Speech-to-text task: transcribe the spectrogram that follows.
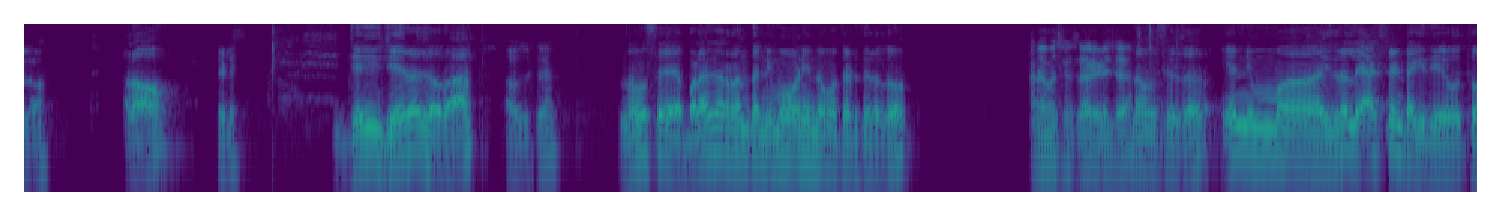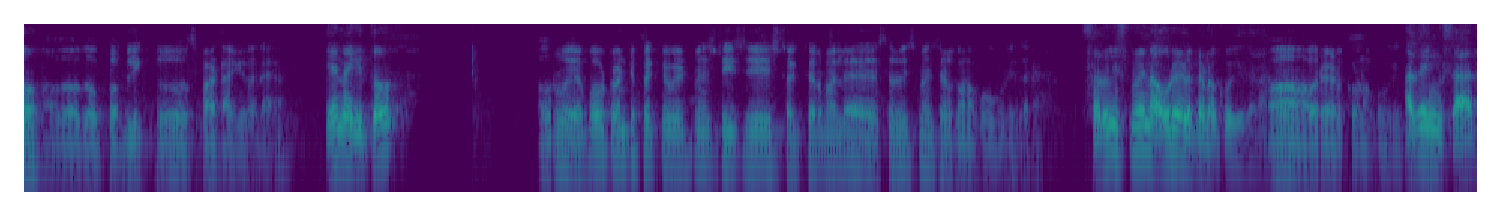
ಹಲೋ. ಹಲೋ. ಹೇಳಿ. ಜೈ ಜಯರಾಜ್ ಅವರಾ? ಹೌದು ಸರ್. ನಮಸ್ತೆ ಬಳಗಾರ ಅಂತ ನಿಮ್ಮ ಮನೆಯಿಂದ ಮಾತಾಡ್ತಿರೋದು. ನಮಸ್ತೆ ಸರ್ ಹೇಳಿ ಸರ್. ನಮಸ್ತೆ ಸರ್. ಏನ್ ನಿಮ್ಮ ಇದ್ರಲ್ಲಿ ಆಕ್ಸಿಡೆಂಟ್ ಆಗಿದೆಯಾ ಇವತ್ತು? ಹೌದೌದು ಪಬ್ಲಿಕ್ ಸ್ಪಾಟ್ ಆಗಿದ್ದಾರೆ. ಏನಾಗಿತ್ತು? ಅವರು about twenty five K means T C structure ಮೇಲೆ ಸರ್ವಿಸ್ ಮೆನ್ಸ್ ಹೇಳ್ಕೊಳಕ್ ಹೋಗ್ಬಿಟ್ಟಿದ್ದಾರೆ. ಸರ್ವಿಸ್ ಮ್ಯಾನ್ ಅವ್ರು ಹೇಳ್ಕೊಳಕ್ ಹೋಗಿದ್ದಾರೆ? ಹಾ ಅವ್ರು ಹೇಳ್ಕೊಳಕ್ ಹೋಗಿದ್ದಾರೆ. ಅದ್ ಹೆಂಗ್ ಸರ್?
